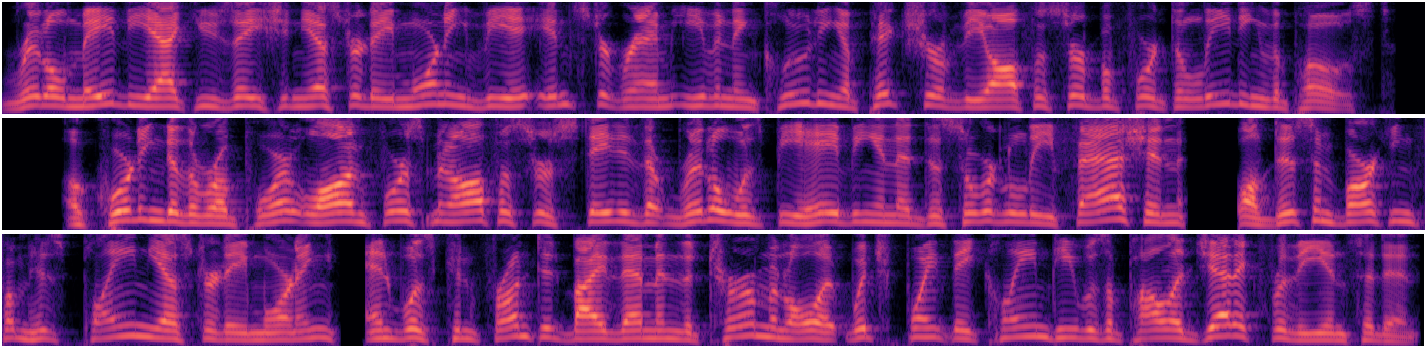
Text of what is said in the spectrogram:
Riddle made the accusation yesterday morning via Instagram, even including a picture of the officer before deleting the post. According to the report, law enforcement officers stated that Riddle was behaving in a disorderly fashion while disembarking from his plane yesterday morning and was confronted by them in the terminal, at which point they claimed he was apologetic for the incident.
